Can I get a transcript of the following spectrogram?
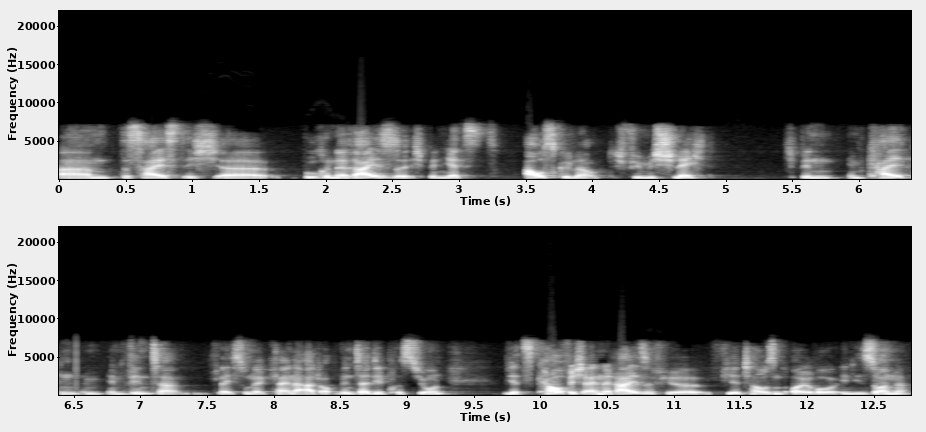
Ähm, das heißt, ich äh, buche eine Reise, ich bin jetzt ausgelaugt, ich fühle mich schlecht, ich bin im Kalten, im, im Winter, vielleicht so eine kleine Art auch Winterdepression. Jetzt kaufe ich eine Reise für 4000 Euro in die Sonne.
